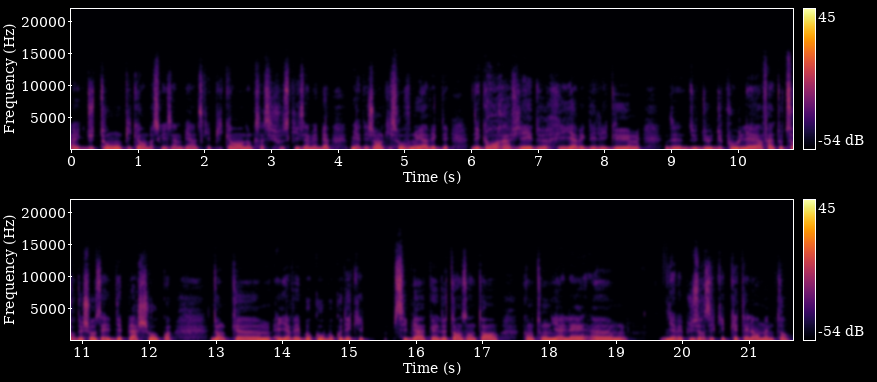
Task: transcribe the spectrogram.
avec du thon piquant parce qu'ils aiment bien ce qui est piquant, donc ça c'est chose qu'ils aimaient bien. Mais il y a des gens qui sont venus avec des, des gros raviers de riz avec des légumes, du, poulet, enfin toutes sortes de choses et des plats chauds quoi. Donc euh, il y avait beaucoup beaucoup d'équipes, si bien que de temps en temps, quand on y allait, euh, il y avait plusieurs équipes qui étaient là en même temps.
